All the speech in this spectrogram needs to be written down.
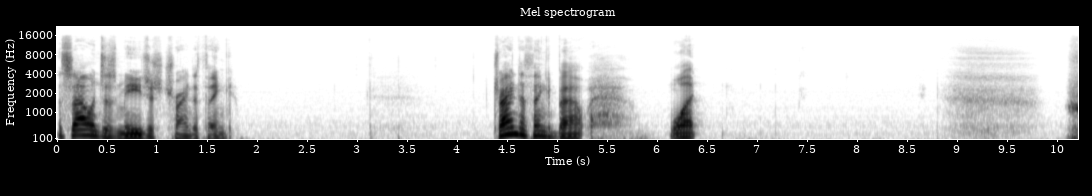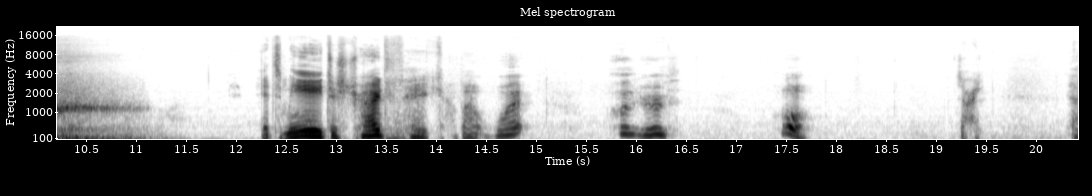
The silence is me just trying to think. Trying to think about what. It's me just trying to think about what. Oh. Sorry.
